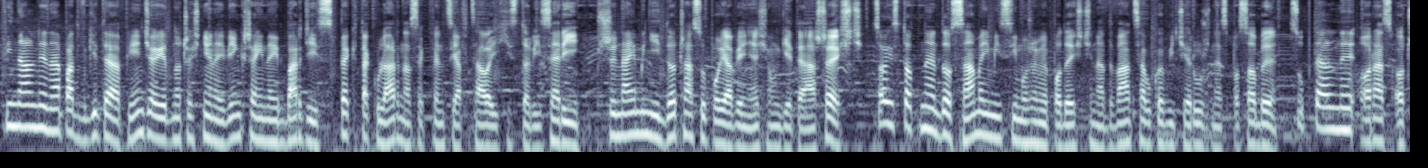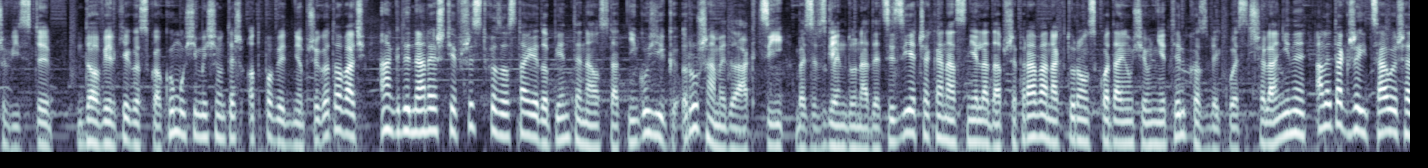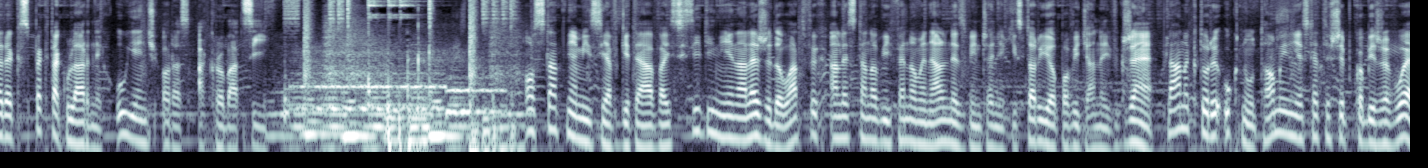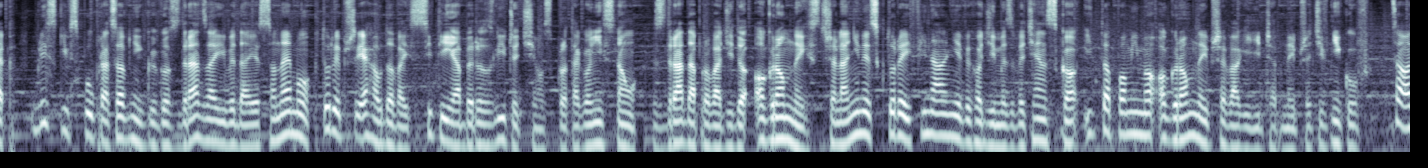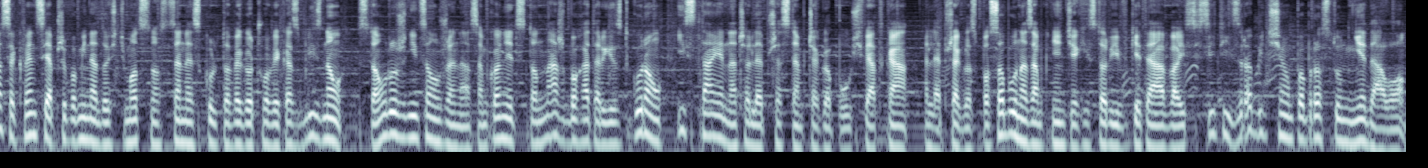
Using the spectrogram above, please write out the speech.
Finalny napad w GTA V, a jednocześnie największa i najbardziej spektakularna sekwencja w całej historii serii, przynajmniej do czasu pojawienia się GTA VI. Co istotne, do samej misji możemy podejść na dwa całkowicie różne sposoby: subtelny oraz oczywisty. Do wielkiego skoku musimy się też odpowiednio przygotować, a gdy nareszcie wszystko zostaje dopięte na ostatni guzik, ruszamy do akcji. Bez względu na decyzję czeka nas nie lada przeprawa, na którą składają się nie tylko zwykłe strzelaniny, ale także i cały szereg spektakularnych ujęć oraz akrobacji. Ostatnia misja w GTA Vice City nie należy do łatwych, ale stanowi fenomenalne zwieńczenie historii opowiedzianej w grze. Plan, który uknął Tommy niestety szybko bierze w łeb. Bliski współpracownik go zdradza i wydaje Sonemu, który przyjechał do Vice City, aby rozliczyć się z protagonistą. Zdrada prowadzi do ogromnej strzelaniny, z której finalnie wychodzimy zwycięsko i to pomimo ogromnej przewagi liczebnej przeciwników. Cała sekwencja przypomina dość mocno scenę z kultowego człowieka z blizną, z tą różnicą, że na sam koniec to nasz bohater jest górą i staje na czele przestępczego półświadka. Lepszego sposobu na zamknięcie historii w GTA Vice City zrobić się po prostu nie dało.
